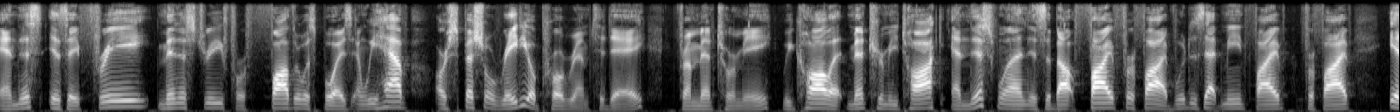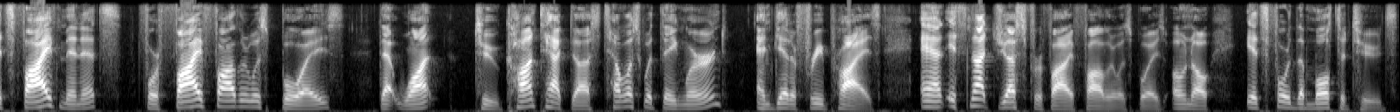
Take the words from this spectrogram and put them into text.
and this is a free ministry for fatherless boys. And we have our special radio program today from Mentor Me. We call it Mentor Me Talk, and this one is about five for five. What does that mean, five for five? It's five minutes for five fatherless boys that want to contact us, tell us what they learned, and get a free prize. And it's not just for five fatherless boys. Oh no, it's for the multitudes.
